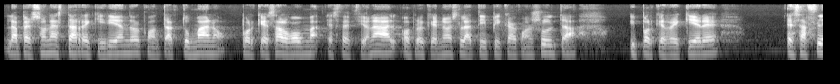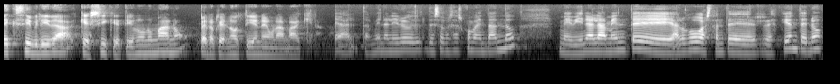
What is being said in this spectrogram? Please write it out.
la persona está requiriendo el contacto humano porque es algo excepcional o porque no es la típica consulta y porque requiere esa flexibilidad que sí que tiene un humano, pero que no tiene una máquina. También al hilo de eso que estás comentando, me viene a la mente algo bastante reciente, ¿no?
